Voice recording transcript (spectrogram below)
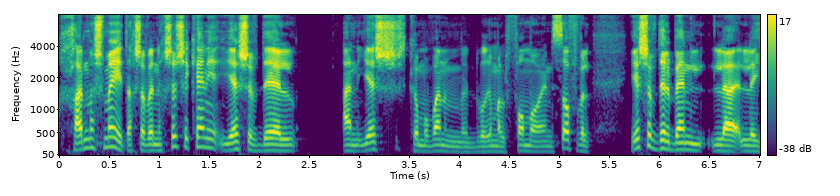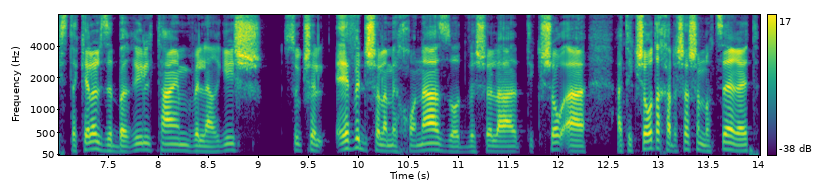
חד משמעית. עכשיו, אני חושב שכן יש הבדל, אני, יש כמובן מדברים על פומו אין סוף, אבל יש הבדל בין לה, להסתכל על זה בריל טיים ולהרגיש סוג של עבד של המכונה הזאת ושל התקשור, התקשורת החדשה שנוצרת,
